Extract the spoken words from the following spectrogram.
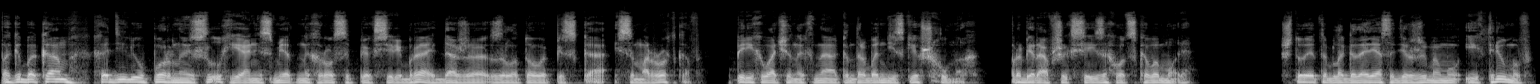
По кабакам ходили упорные слухи о несметных россыпях серебра и даже золотого песка и самородков, перехваченных на контрабандистских шхунах, пробиравшихся из Охотского моря. Что это благодаря содержимому их трюмов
